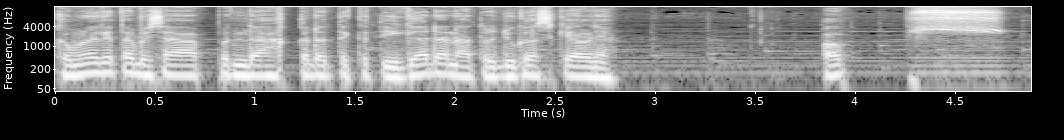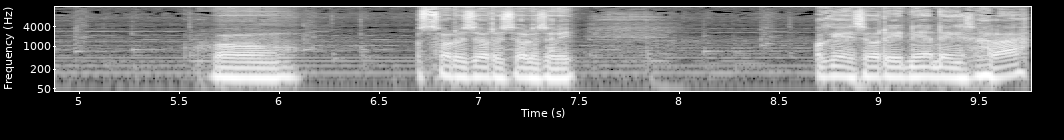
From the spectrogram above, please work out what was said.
Kemudian kita bisa pindah ke detik ketiga dan atur juga scale-nya. Ops. Oh. Sorry, sorry, sorry, sorry. Oke, sorry ini ada yang salah.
